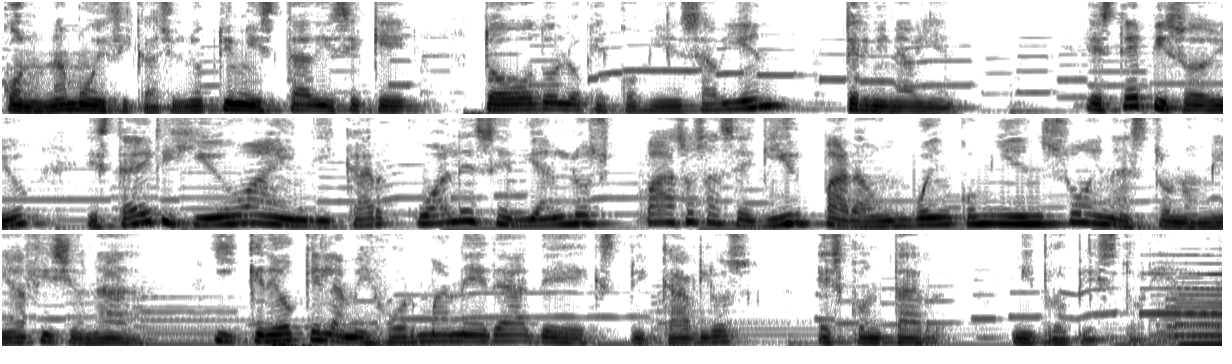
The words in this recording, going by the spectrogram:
con una modificación optimista, dice que todo lo que comienza bien, termina bien. Este episodio está dirigido a indicar cuáles serían los pasos a seguir para un buen comienzo en astronomía aficionada, y creo que la mejor manera de explicarlos es contar mi propia historia.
